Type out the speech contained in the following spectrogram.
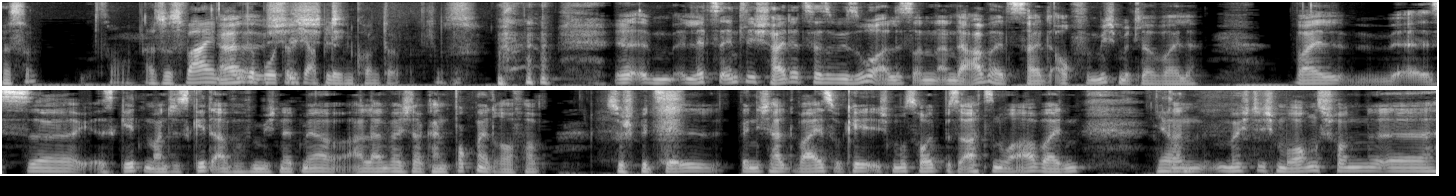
Weißt du? So. Also es war ein ja, Angebot, Schicht. das ich ablehnen konnte. ja, ähm, letztendlich scheitert es ja sowieso alles an, an der Arbeitszeit, auch für mich mittlerweile. Weil es, äh, es geht manches geht einfach für mich nicht mehr, allein weil ich da keinen Bock mehr drauf habe. So speziell, wenn ich halt weiß, okay, ich muss heute bis 18 Uhr arbeiten, ja. dann möchte ich morgens schon äh,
